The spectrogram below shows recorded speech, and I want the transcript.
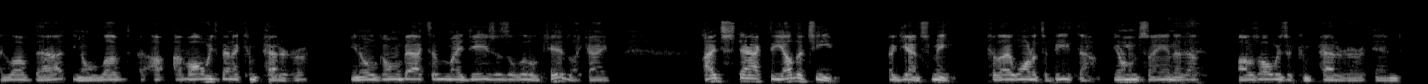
I love that. You know, loved. I've always been a competitor. You know, going back to my days as a little kid, like I, I'd stack the other team against me because I wanted to beat them. You know what I'm saying? And I was always a competitor, and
